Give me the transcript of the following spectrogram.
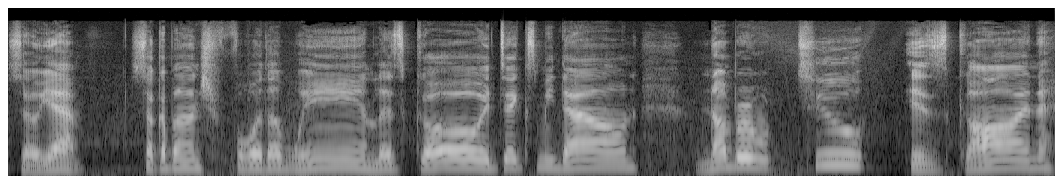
So yeah, Sucker Punch for the win. Let's go. It takes me down. Number two is gone.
